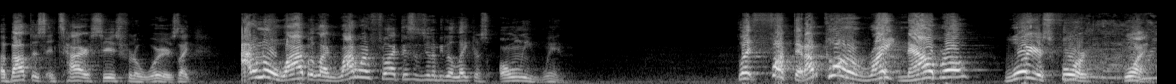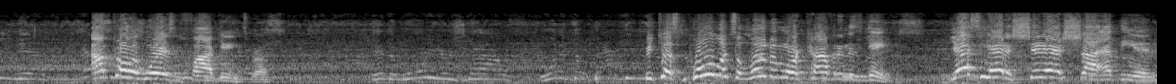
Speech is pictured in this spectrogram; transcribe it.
about this entire series for the Warriors. Like, I don't know why, but like, why do I feel like this is gonna be the Lakers' only win? Like, fuck that. I'm calling right now, bro. Warriors four one. I'm calling Warriors in five games, bro. Because Poole looks a little bit more confident in his game. Yes, he had a shit ass shot at the end.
